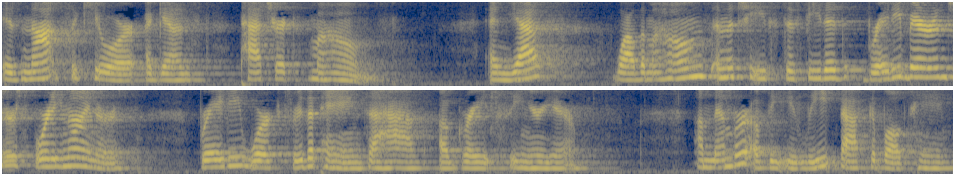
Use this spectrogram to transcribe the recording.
is not secure against Patrick Mahomes. And yes, while the Mahomes and the Chiefs defeated Brady Behringer's 49ers, Brady worked through the pain to have a great senior year. A member of the elite basketball team,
